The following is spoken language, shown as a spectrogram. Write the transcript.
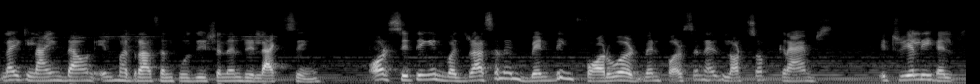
like lying down in Bhadrasan position and relaxing or sitting in Vajrasan and bending forward when person has lots of cramps. It really helps.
